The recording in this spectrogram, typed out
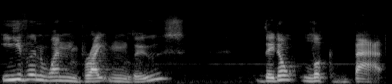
Even when Brighton lose, they don't look bad.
